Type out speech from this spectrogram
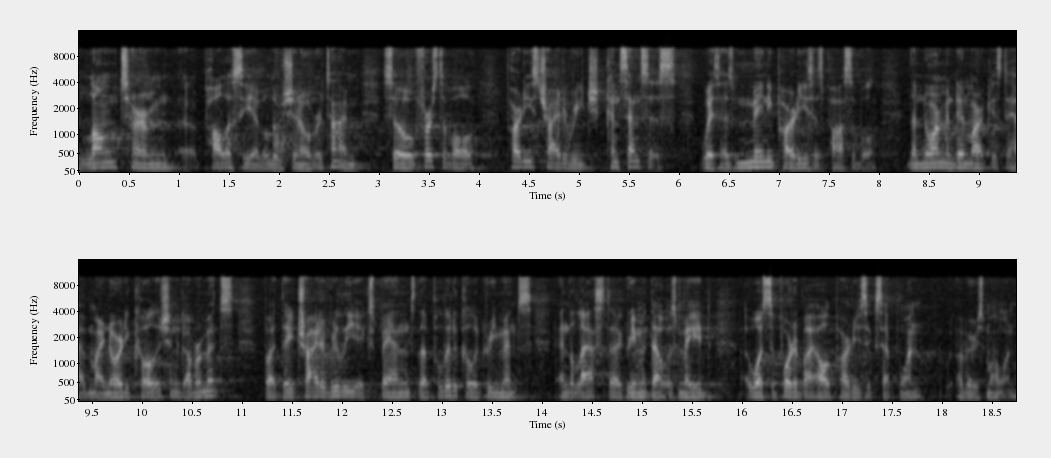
long-term uh, policy evolution over time. So first of all, parties try to reach consensus with as many parties as possible. The norm in Denmark is to have minority coalition governments, but they try to really expand the political agreements, and the last agreement that was made was supported by all parties except one, a very small one.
